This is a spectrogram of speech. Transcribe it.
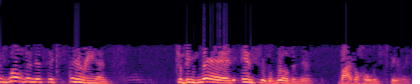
a wilderness experience to be led into the wilderness by the Holy Spirit.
